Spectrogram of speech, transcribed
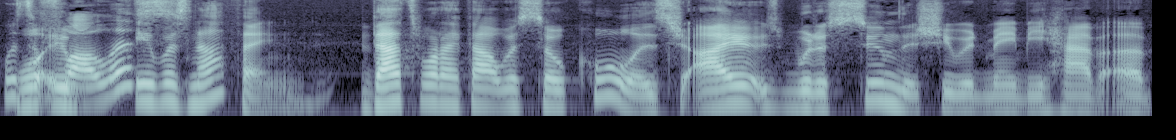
Was well, it flawless? It, was nothing. That's what I thought was so cool. Is I would assume that she would maybe have a,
